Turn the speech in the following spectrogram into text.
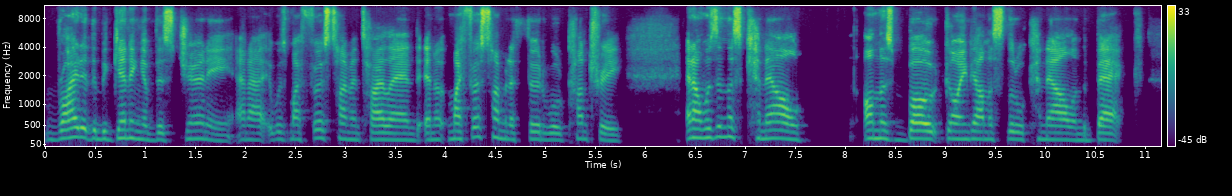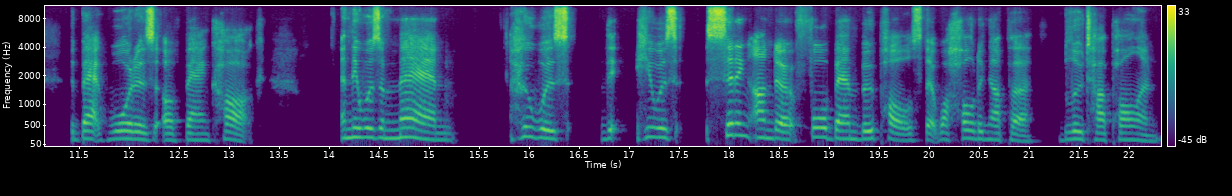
right at the beginning of this journey, and I, it was my first time in Thailand and uh, my first time in a third world country. And I was in this canal on this boat going down this little canal in the back, the back waters of Bangkok. And there was a man who was, the, he was sitting under four bamboo poles that were holding up a blue tarpaulin.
